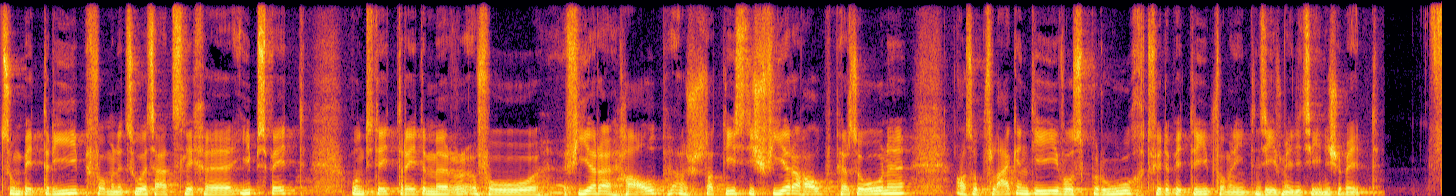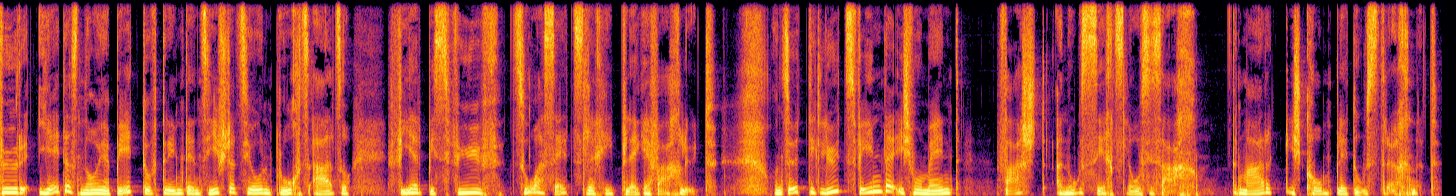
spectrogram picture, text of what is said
zum Betrieb von einem zusätzlichen IPS-Bett. Und dort reden wir von viereinhalb, also statistisch viereinhalb Personen, also Pflegende, die es braucht für den Betrieb von einem intensivmedizinischen Bett. Für jedes neue Bett auf der Intensivstation braucht es also vier bis fünf zusätzliche Pflegefachleute. Und solche Leute zu finden, ist im Moment fast eine aussichtslose Sache. der Markt ist komplett ausgerechnet.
